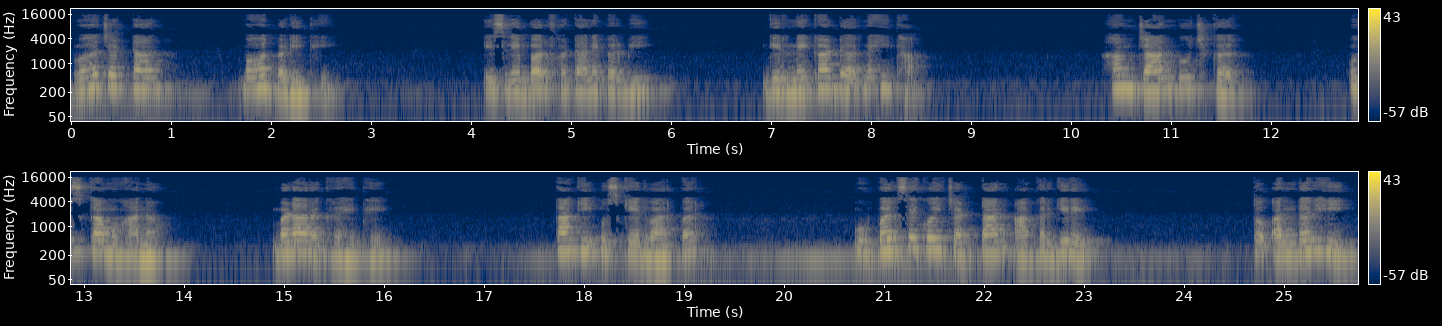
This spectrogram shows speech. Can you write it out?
वह चट्टान बहुत बड़ी थी, इसलिए बर्फ़ हटाने पर भी गिरने का डर नहीं था। हम जानबूझकर उसका मुहाना बड़ा रख रहे थे। ताकि उसके द्वार पर ऊपर से कोई चट्टान आकर गिरे। तो अंदर ही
